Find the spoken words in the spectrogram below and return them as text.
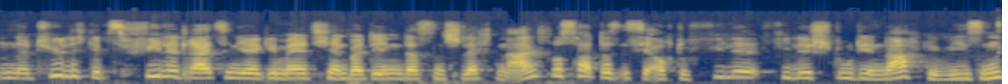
Natürlich gibt es viele 13-jährige Mädchen, bei denen das einen schlechten Einfluss hat. Das ist ja auch durch viele, viele Studien nachgewiesen.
